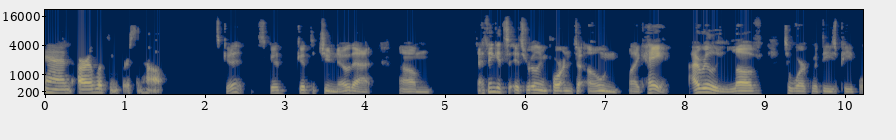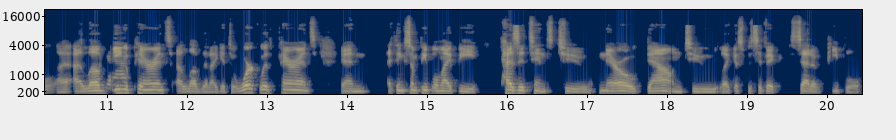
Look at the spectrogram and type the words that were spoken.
and are looking for some help. It's good. It's good. Good that you know that. Um, I think it's it's really important to own like, hey, I really love to work with these people. I, I love yeah. being a parent. I love that I get to work with parents. And I think some people might be hesitant to narrow down to like a specific set of people.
